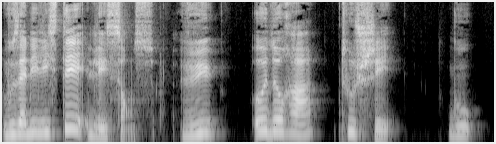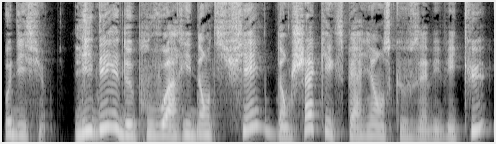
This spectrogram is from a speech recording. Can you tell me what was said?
vous allez lister les sens, vue, odorat, toucher, goût, audition. L'idée est de pouvoir identifier dans chaque expérience que vous avez vécue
